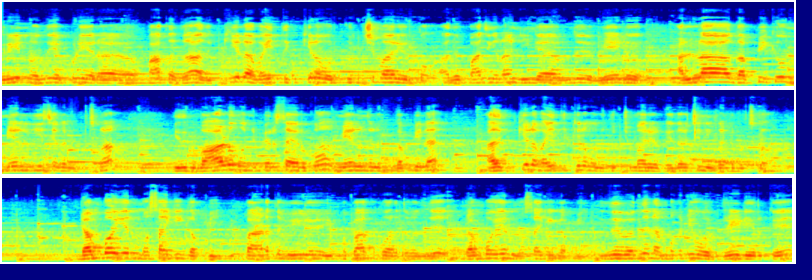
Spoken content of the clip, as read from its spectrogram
க்ரீன் வந்து எப்படி ர- அது கீழே வயிற்று கீழே ஒரு குச்சி மாதிரி இருக்கும். அது பார்த்தீங்கன்னா நீங்கள் வந்து மேல் எல்லா கப்பிக்கும் மேல் ஈஸியாக கண்டுபிடிச்சிக்கலாம். இதுக்கு வாலும் கொஞ்சம் பெருசாக இருக்கும் மேலுங்களுக்கு கப்பியில். அதுக்கு கீழே வயிற்று கீழே கொஞ்சம் குச்சி மாதிரி இருக்கும். இதை வச்சு நீங்கள் கண்டுபிடிச்சிக்கலாம். டம்போயர் மொசாக்கி கப்பி. இப்போ அடுத்த வீடியோ இப்போ பார்க்க போகிறது வந்து டம்போயர் மொசாக்கி கப்பி. இது வந்து நம்மக்கிட்டையும் ஒரு ப்ரீட் இருக்குது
